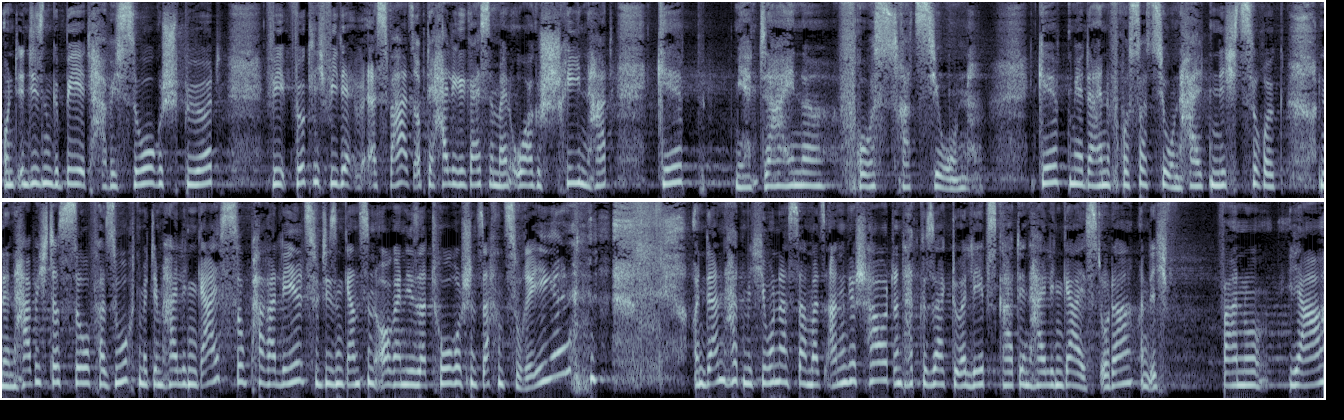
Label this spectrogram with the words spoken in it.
Und in diesem Gebet habe ich so gespürt, wie wirklich wie der, es war, als ob der Heilige Geist in mein Ohr geschrien hat, gib mir deine Frustration. Gib mir deine Frustration, halt nicht zurück. Und dann habe ich das so versucht, mit dem Heiligen Geist so parallel zu diesen ganzen organisatorischen Sachen zu regeln. Und dann hat mich Jonas damals angeschaut und hat gesagt, du erlebst gerade den Heiligen Geist, oder? Und ich war nur, ja,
